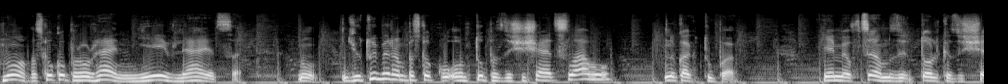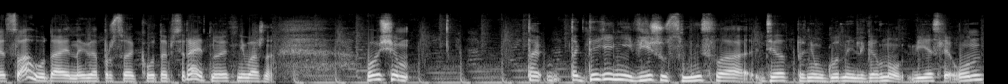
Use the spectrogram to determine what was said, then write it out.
Но поскольку Прурайн не является ну, ютубером, поскольку он тупо защищает славу, ну как тупо, я имею в целом только защищает славу, да, иногда просто кого-то обсирает, но это не важно. В общем, так- тогда я не вижу смысла делать про него годное или говно, если он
